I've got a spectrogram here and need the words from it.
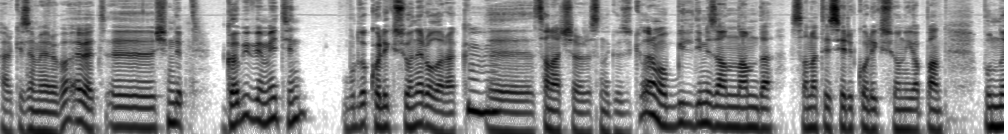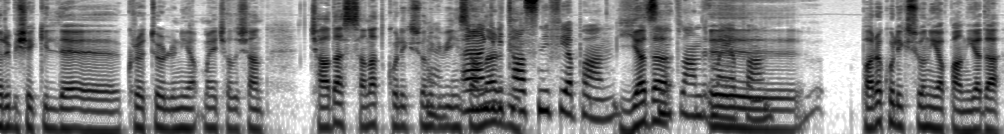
Herkese merhaba. Evet e, şimdi Gabi ve Metin burada koleksiyoner olarak hı hı. E, sanatçılar arasında gözüküyorlar ama bildiğimiz anlamda sanat eseri koleksiyonu yapan bunları bir şekilde e, küratörlüğünü yapmaya çalışan çağdaş sanat koleksiyonu evet, gibi insanlar herhangi bir değil. tasnif yapan, ya da, sınıflandırma e, yapan. Para koleksiyonu yapan ya da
